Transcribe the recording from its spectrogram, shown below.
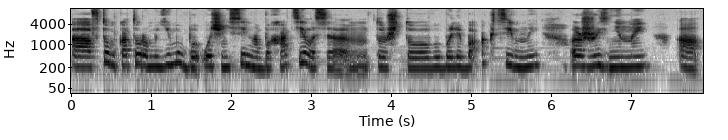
а, в том, котором ему бы очень сильно бы хотелось, э, то, что вы были бы активной, жизненной, а,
